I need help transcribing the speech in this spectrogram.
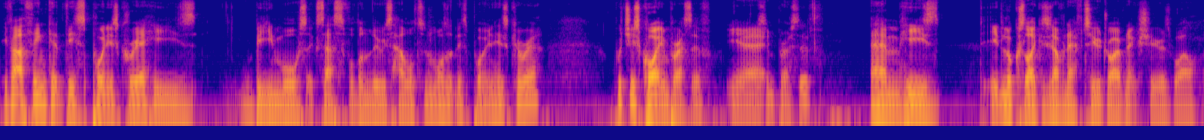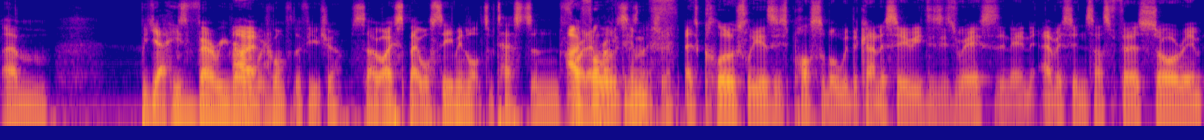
in fact, I think at this point in his career, he's been more successful than Lewis Hamilton was at this point in his career, which is quite impressive. Yeah, It's impressive. Um, he's it looks like he's gonna have an F two drive next year as well. Um, but yeah, he's very very I- much one for the future. So I expect we'll see him in lots of tests and I followed him next year. f- as closely as is possible with the kind of series he's races in. And ever since I first saw him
